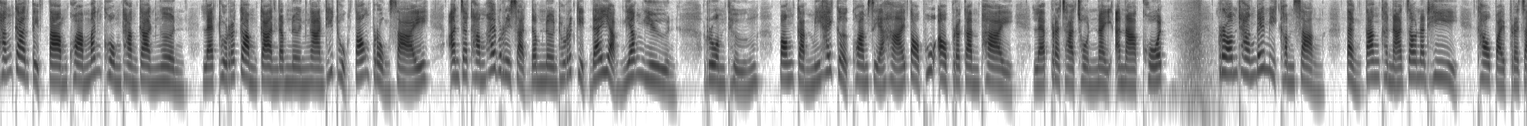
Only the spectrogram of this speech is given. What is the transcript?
ทั้งการติดตามความมั่นคงทางการเงิน และธุรกรรมการดำเนินงานที่ถูกต้องโปร่งใส อันจะทำให้บริษัทดำเนินธุรกิจได้อย่างยั่งยืน รวมถึง ป้องกันมิให้เกิดความเสียหายต่อผู้เอาประกันภัย และประชาชนในอนาคต พร้อมทั้งได้มีคำสั่ง แต่งตั้งคณะเจ้าหน้าที่ เข้าไปประจ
